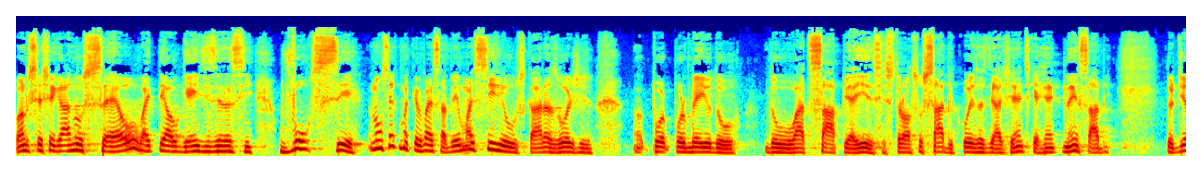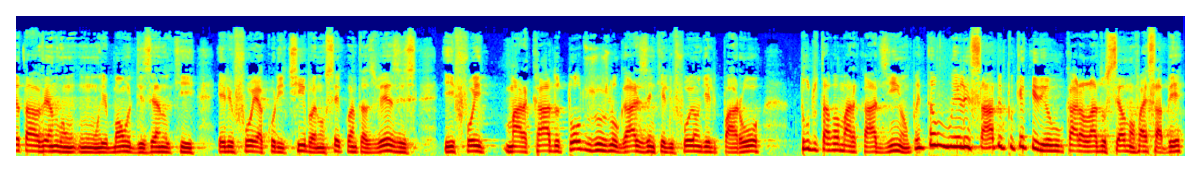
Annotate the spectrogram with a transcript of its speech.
Quando você chegar no céu, vai ter alguém dizendo assim: Você. Não sei como é que ele vai saber, mas se os caras hoje, por, por meio do, do WhatsApp aí, esses troços, sabem coisas de a gente que a gente nem sabe. Outro dia eu estava vendo um, um, irmão dizendo que ele foi a Curitiba não sei quantas vezes e foi marcado todos os lugares em que ele foi, onde ele parou, tudo estava marcadinho. Então ele sabe, por que, que o cara lá do céu não vai saber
